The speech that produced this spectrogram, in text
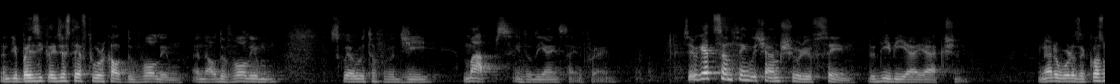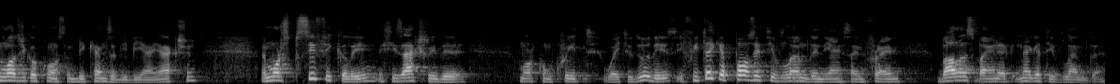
And you basically just have to work out the volume and how the volume square root of a g maps into the Einstein frame. So you get something which I'm sure you've seen, the dBi action. In other words, a cosmological constant becomes a dBi action. And more specifically, this is actually the more concrete way to do this. If we take a positive lambda in the Einstein frame, balanced by a negative lambda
